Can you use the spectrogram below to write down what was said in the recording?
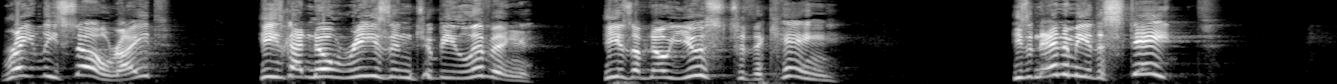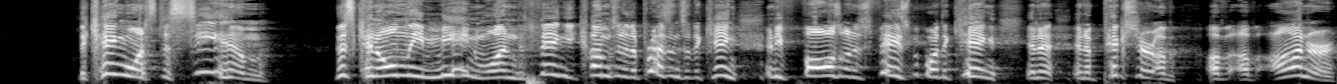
Rightly so, right? He's got no reason to be living. He is of no use to the king. He's an enemy of the state. The king wants to see him. This can only mean one thing. He comes into the presence of the king and he falls on his face before the king in a, in a picture of, of, of honor,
